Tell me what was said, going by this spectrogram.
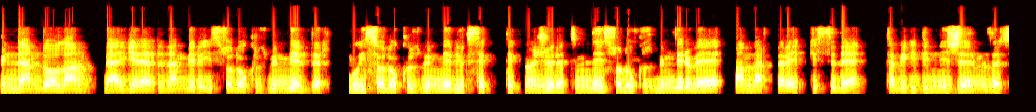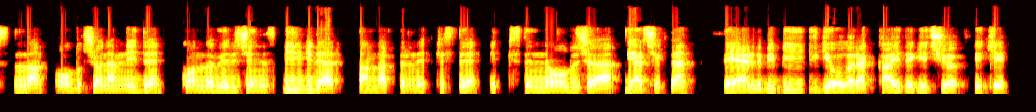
gündemde olan belgelerden biri ISO 9001'dir. Bu ISO 9001 yüksek teknoloji üretiminde ISO 9001 ve standartlara etkisi de tabii ki dinleyicilerimiz açısından oldukça önemliydi. Bu konuda vereceğiniz bilgiler, standartların etkisi, etkisinin ne olacağı gerçekten değerli bir bilgi olarak kayda geçiyor. Peki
